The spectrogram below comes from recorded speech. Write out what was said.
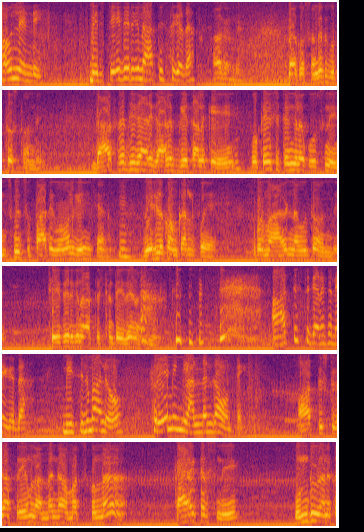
అవునులేండి. మీరు చేయదిరిగిన ఆర్టిస్ట్ కదా. ఆగండి. నాకు సంగతి గుర్తొస్తుంది. దాశరథి గారి గాలిబ్ గీతాలకి ఒకే సిట్టింగ్లో కూర్చుని ఇంచుమించు పాతిక బొమ్మలు గీసేశాను. వేళ్ళు కొంకర్లు పోయాయి. ఇప్పుడు మా ఆవిడ నవ్వుతూ ఉంది. చేయి తిరిగిన ఆర్టిస్ట్ అంటే ఇదేనా ఆర్టిస్ట్ గనకనే కదా. మీ సినిమాలో ఫ్రేమింగ్లు అందంగా ఉంటాయి. ఆర్టిస్ట్గా ఫ్రేములు అందంగా అమర్చుకున్న క్యారెక్టర్స్ని ముందు వెనక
